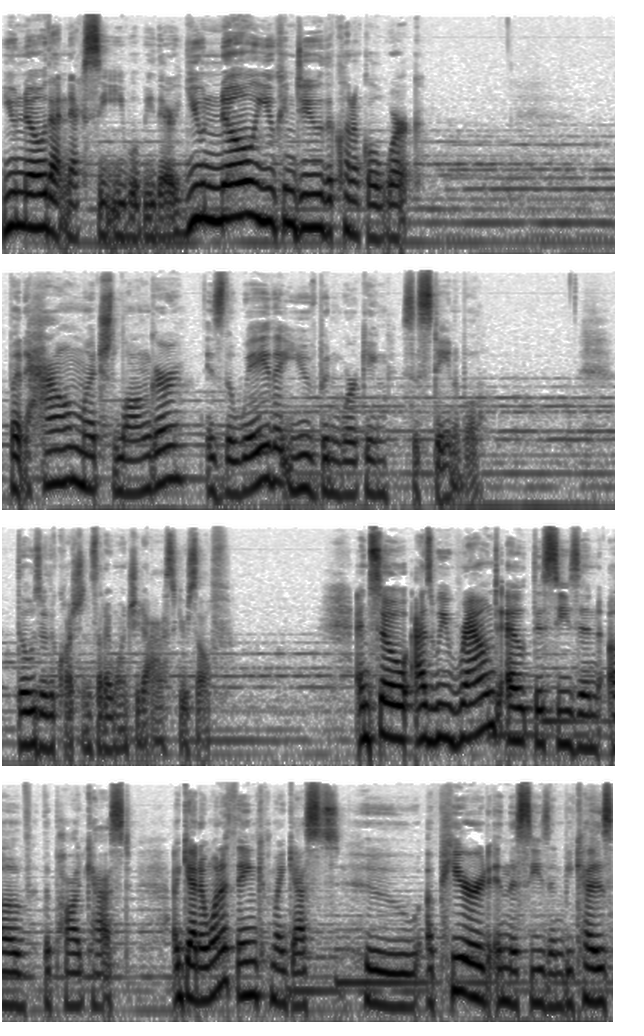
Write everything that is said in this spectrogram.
You know that next CE will be there. You know you can do the clinical work. But how much longer is the way that you've been working sustainable? Those are the questions that I want you to ask yourself. And so, as we round out this season of the podcast, again, I want to thank my guests who appeared in this season because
